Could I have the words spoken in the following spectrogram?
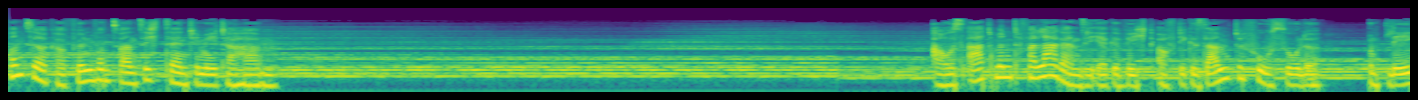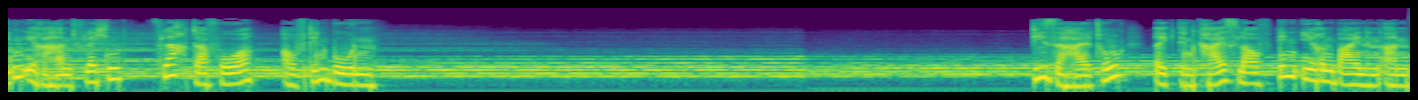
von ca. 25 cm haben. Ausatmend verlagern Sie Ihr Gewicht auf die gesamte Fußsohle und legen Ihre Handflächen flach davor auf den Boden. Diese Haltung regt den Kreislauf in Ihren Beinen an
